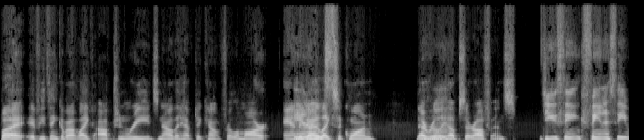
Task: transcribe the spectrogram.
But if you think about like option reads, now they have to account for Lamar and, a guy like And- Saquon. That really Mhm. ups their offense. Do you think fantasy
